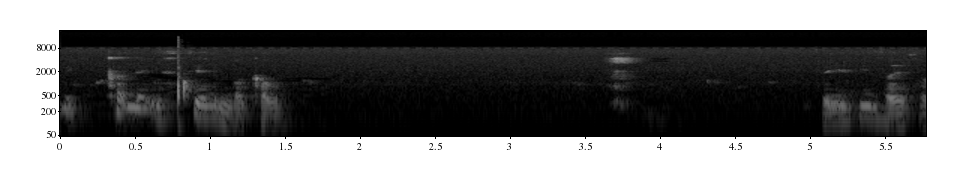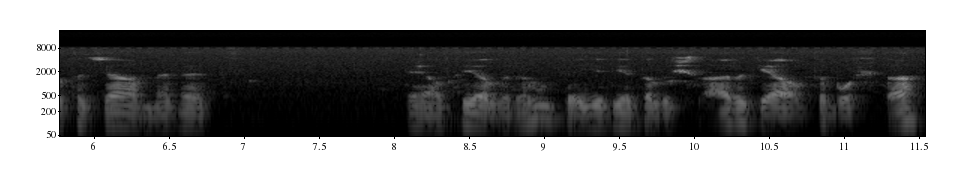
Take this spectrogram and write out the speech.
Bir kale isteyelim bakalım. F7'yi zayıflatacağım evet. E6'yı alırım. F7'ye dalışlar. G6 boşta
